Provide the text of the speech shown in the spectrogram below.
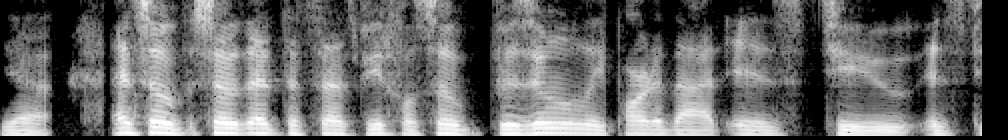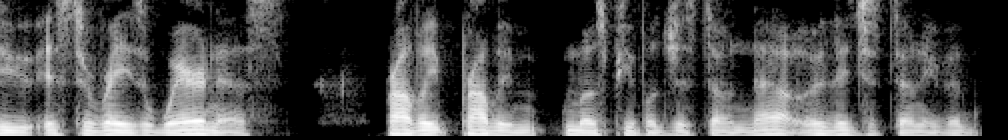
Yeah. And so so that that's that's beautiful. So presumably part of that is to is to is to raise awareness. Probably probably most people just don't know or they just don't even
